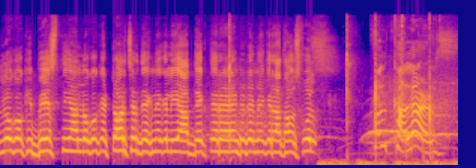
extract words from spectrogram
लोगों की बेइज्जतियाँ, लोगों के टॉर्चर देखने के लिए आप देखते रहे एंटरटेनमेंट के रात हाउसफुल फुल कलर्स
